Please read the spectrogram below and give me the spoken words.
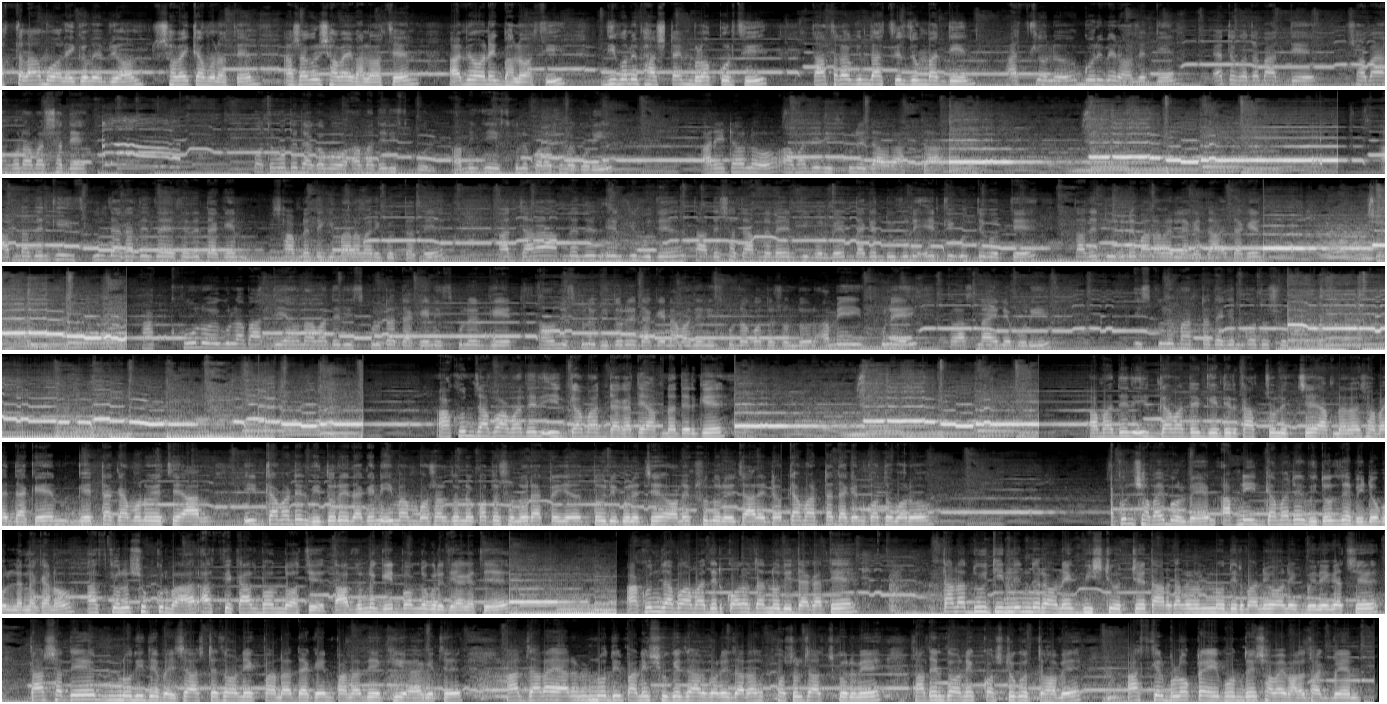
আসসালামু আলাইকুম এভরিওয়ান সবাই কেমন আছেন? আশা করি সবাই ভালো আছেন। আমিও অনেক ভালো আছি। জীবনে ফার্স্ট টাইম ব্লগ করছি। তাছাড়াও কিন্তু আজকে জুম্মার দিন। আজকে হলো গরিবের হজের দিন। এত কথা বাদ দিয়ে সবাই এখন আমার সাথে প্রথমত দেখাবো আমাদের স্কুল। আমি যে স্কুলে পড়াশোনা করি, আর এটা হলো আমাদের স্কুলে যাওয়ার রাস্তা। আপনাদেরকে স্কুল দেখাতে চাইছে যে দেখেন, সামনে থেকে মারামারি করতেছে। আর যারা আপনাদের এরকি বুঝে, তাদের সাথে আপনারা এরকি করবেন। দেখেন, দুজনে এরকি করতে করতে তাদের দুজনে মারামারি লেগে। যায় দেখেন। এখন ওইগুলা বাদ দিয়ে এখন আমাদের স্কুলটা দেখেন, স্কুলের গেট এখন স্কুলের ভিতরে দেখেন, আমাদের স্কুলটা কত সুন্দর। আমি স্কুলে ক্লাস নাইনে পড়ি। স্কুলের মাঠটা দেখেন কত সুন্দর। এখন যাব আমাদের ঈদগাহ মাঠ দেখাতে আপনাদেরকে। আমাদের ঈদগাহ মাঠের গেটের কাজ চলেছে, আপনারা সবাই দেখেন গেটটা কেমন হয়েছে। আর ঈদগাহ মাঠের ভিতরে দেখেন ইমাম বসার জন্য কত সুন্দর একটা ইয়ে তৈরি করেছে, অনেক সুন্দর হয়েছে। আর এটা ঈদগাহ মাঠটা দেখেন কত বড়। এখন সবাই বলবেন, আপনি ঈদগাহ মাঠের ভিতর যে ভিডিও করলেন না কেন? আজকে হলো শুক্রবার, আজকে কাজ বন্ধ আছে, তার জন্য গেট বন্ধ করে দেওয়া গেছে। এখন যাব আমাদের করতার নদী দেখাতে। টানা দুই, তিন দিন ধরে অনেক বৃষ্টি হচ্ছে, তার কারণে নদীর পানিও অনেক বেড়ে গেছে। তার সাথে নদীতে ভেসে আসতেছে অনেক পানা, দেখেন পানা দিয়ে কী হয়ে গেছে। আর যারা আর নদীর পানি শুকে যাওয়ার পরে যারা ফসল চাষ করবে, তাদেরকে অনেক কষ্ট করতে হবে। আজকের ব্লগটা এই পর্যন্ত সবাই ভালো থাকবেন।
